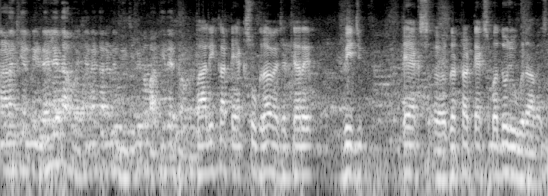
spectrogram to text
નાણાકીય નિર્ણય લેતા હોય જેના કારણે વીજ બિલો બાકી રહેતા હોય. પાલિકા ટેક્સ ઉઘરાવે છે ત્યારે વીજ ટેક્સ ગટર ટેક્સ બધો જ ઉઘરાવે છે.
